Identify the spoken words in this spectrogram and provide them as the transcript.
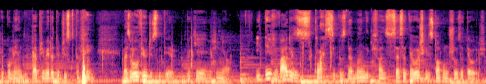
recomendo. É a primeira do disco também. Mas eu ouvi o disco inteiro, porque é genial. E teve vários clássicos da banda que fazem sucesso até hoje, que eles tocam nos shows até hoje.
